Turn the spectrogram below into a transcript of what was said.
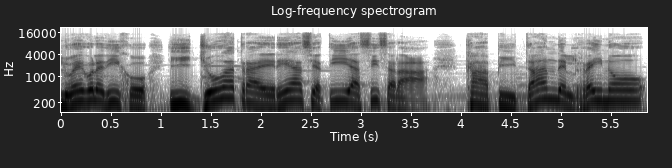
luego le dijo, y yo atraeré hacia ti a Císara, capitán del reino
